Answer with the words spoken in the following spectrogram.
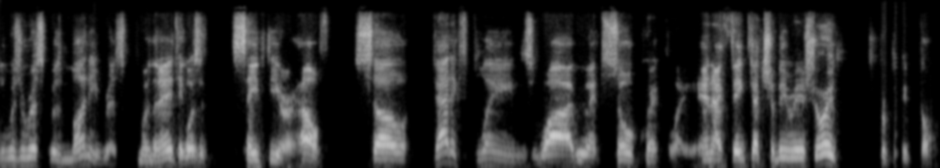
it was a risk was money risk more than anything. It wasn't safety or health. So that explains why we went so quickly, and I think that should be reassuring for people.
